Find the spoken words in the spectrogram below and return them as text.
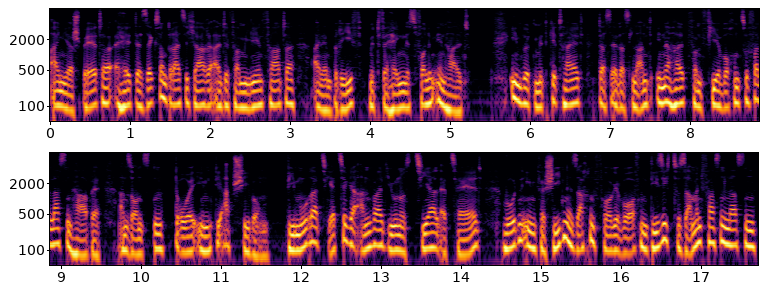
Ein Jahr später erhält der 36 Jahre alte Familienvater einen Brief mit verhängnisvollem Inhalt. Ihm wird mitgeteilt, dass er das Land innerhalb von vier Wochen zu verlassen habe, ansonsten drohe ihm die Abschiebung. Wie Murats jetziger Anwalt Yunus Zial erzählt, wurden ihm verschiedene Sachen vorgeworfen, die sich zusammenfassen lassen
